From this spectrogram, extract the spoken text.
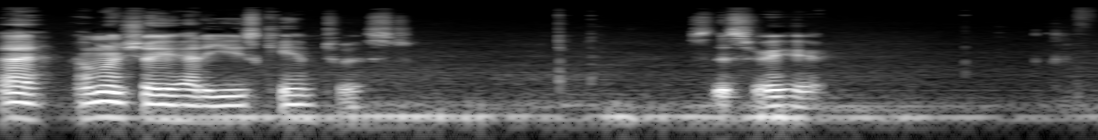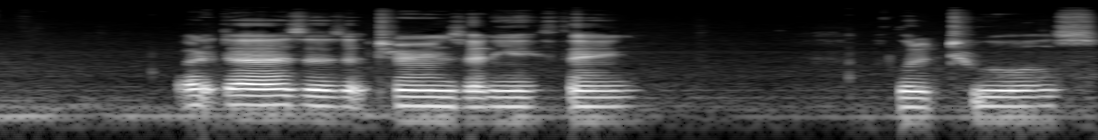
Hi, I'm going to show you how to use CamTwist. It's this right here. What it does is it turns anything, go to Tools,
